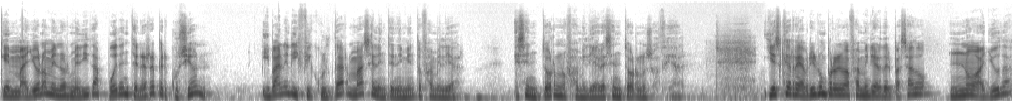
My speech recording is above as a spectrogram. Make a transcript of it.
que en mayor o menor medida pueden tener repercusión y van a dificultar más el entendimiento familiar, ese entorno familiar, ese entorno social. Y es que reabrir un problema familiar del pasado no ayuda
